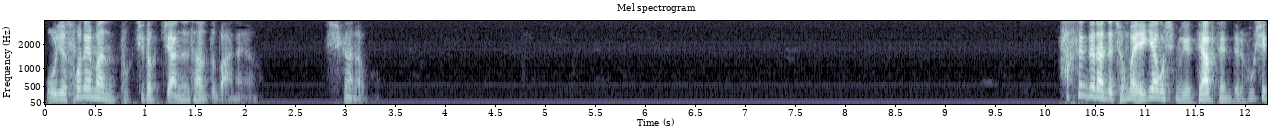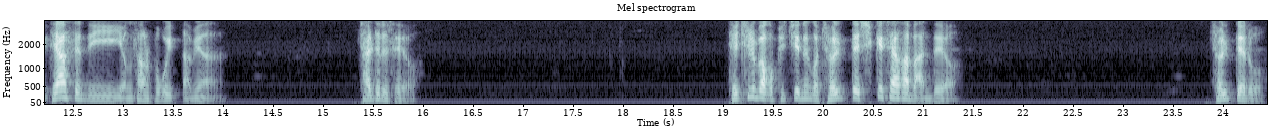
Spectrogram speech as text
오히려 손해만 덕지덕지 않는 사람도 많아요. 시간하고. 학생들한테 정말 얘기하고 싶은 게 대학생들. 혹시 대학생들이 이 영상을 보고 있다면 잘 들으세요. 대출을 받고 빚지는 거 절대 쉽게 생각하면 안 돼요. 절대로.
